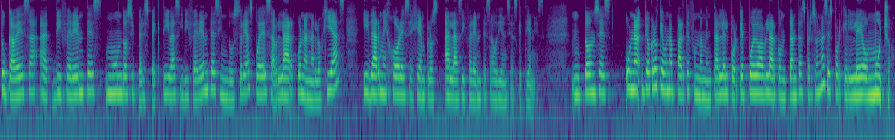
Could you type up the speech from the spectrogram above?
tu cabeza a diferentes mundos y perspectivas y diferentes industrias, puedes hablar con analogías y dar mejores ejemplos a las diferentes audiencias que tienes. Entonces, yo creo que una parte fundamental del por qué puedo hablar con tantas personas es porque leo mucho.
